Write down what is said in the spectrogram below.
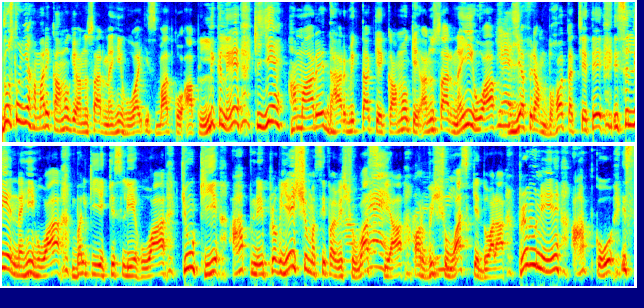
दोस्तों ये हमारे कामों के अनुसार नहीं हुआ। इस बात को आप लिख लें कि ये हमारे धार्मिकता के कामों के अनुसार नहीं हुआ yes. या फिर हम बहुत अच्छे थे इसलिए नहीं हुआ बल्कि ये किस लिए हुआ? क्योंकि आपने प्रभु यीशु मसीह पर विश्वास किया और विश्वास के द्वारा प्रभु ने आपको इस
